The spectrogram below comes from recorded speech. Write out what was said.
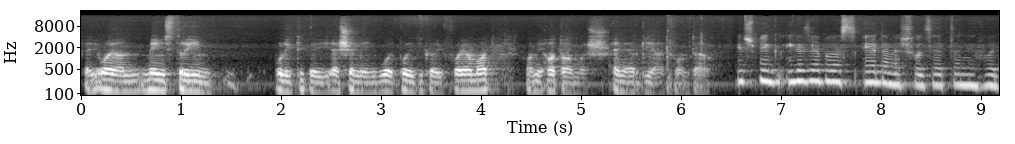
egy olyan mainstream politikai esemény volt, politikai folyamat, ami hatalmas energiát vont el. És még igazából azt érdemes hozzátenni, hogy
